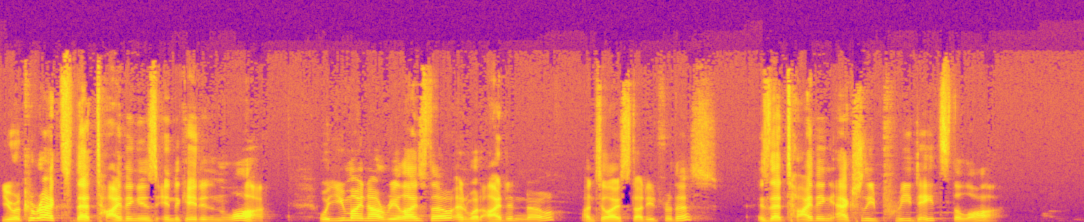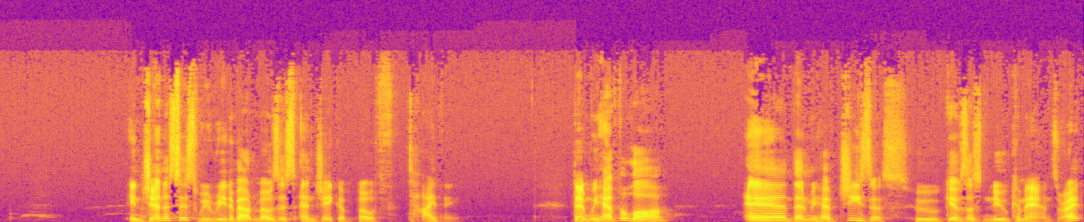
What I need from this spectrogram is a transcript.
You are correct that tithing is indicated in the law. What you might not realize, though, and what I didn't know until I studied for this, is that tithing actually predates the law. In Genesis, we read about Moses and Jacob both tithing. Then we have the law, and then we have Jesus, who gives us new commands, right?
